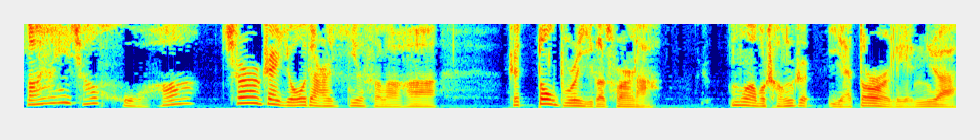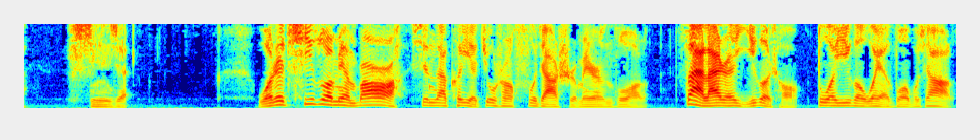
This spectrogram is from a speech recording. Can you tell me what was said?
老杨一瞧，嚯，今儿这有点意思了哈，这都不是一个村的，莫不成这也都是邻居？新鲜。我这七座面包啊，现在可也就剩副驾驶没人坐了。再来人一个成，多一个我也坐不下了。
